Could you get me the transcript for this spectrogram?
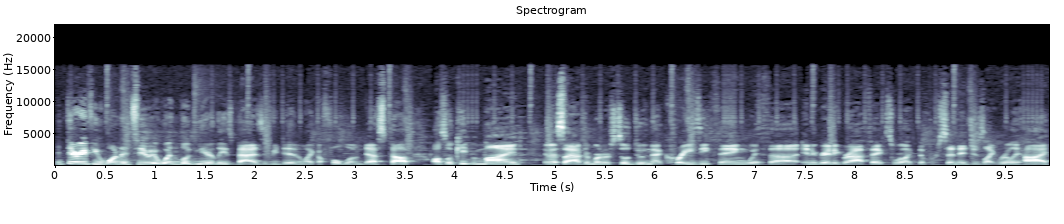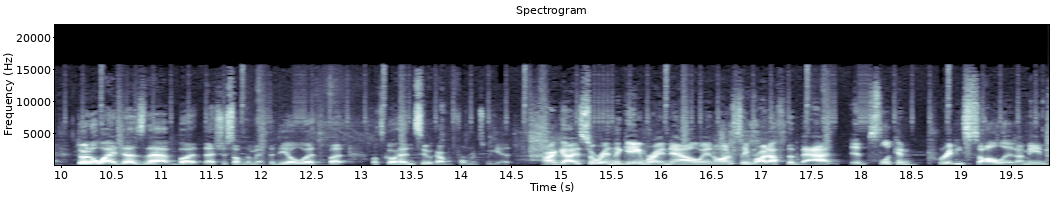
in theory, if you wanted to, it wouldn't look nearly as bad as if you did in like a full-blown desktop. Also keep in mind, MSI Afterburner is still doing that crazy thing with uh, integrated graphics where like the percentage is like really high. Don't know why it does that, but that's just something we have to deal with. But let's go ahead and see what kind of performance we get. All right, guys, so we're in the game right now, and honestly, right off the bat, it's looking pretty solid. I mean,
